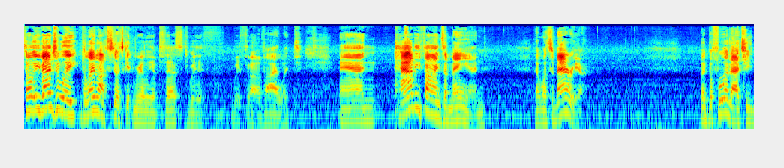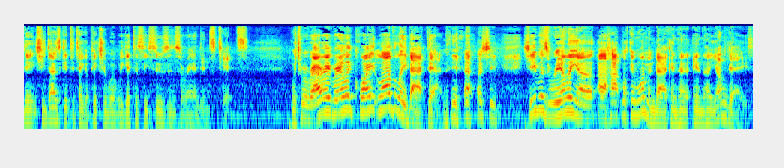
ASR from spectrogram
So eventually, Blaylock starts getting really obsessed with with uh, Violet, and Hattie finds a man that wants to marry her. But before that, she she does get to take a picture where we get to see Susan Sarandon's tits, which were very really quite lovely back then. yeah, she she was really a, a hot looking woman back in her in her young days,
